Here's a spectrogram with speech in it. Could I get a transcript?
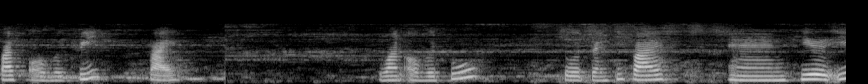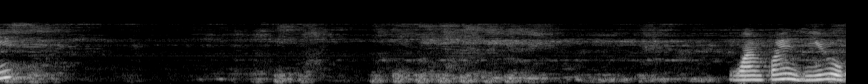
5 over 3 5, 1 over 2. So, 25. And here is 1.047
